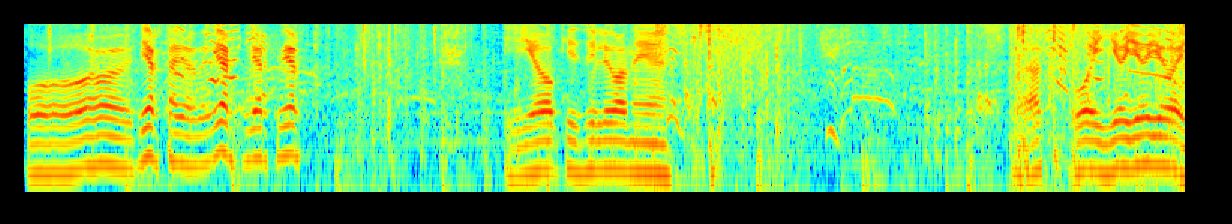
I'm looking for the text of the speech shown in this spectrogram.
О, вверх, наверное, вверх, вверх, вверх. Елки зеленые. Так, ой-ой-ой-ой.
